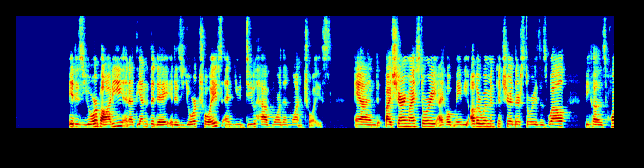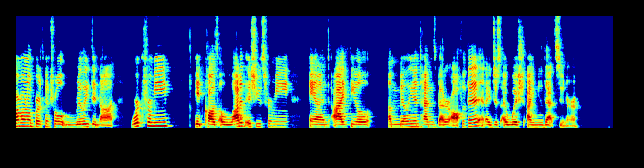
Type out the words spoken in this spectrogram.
it is your body, and at the end of the day, it is your choice, and you do have more than one choice. And by sharing my story, I hope maybe other women can share their stories as well, because hormonal birth control really did not work for me. It caused a lot of issues for me, and I feel a million times better off of it and I just I wish I knew that sooner.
